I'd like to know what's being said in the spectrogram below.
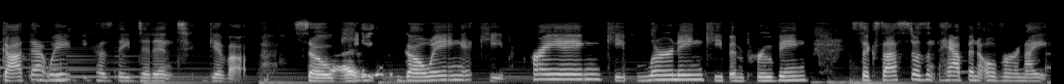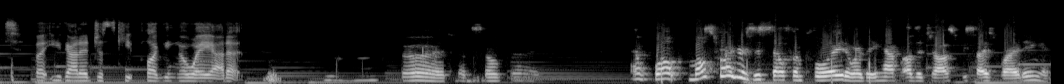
got that way mm-hmm. because they didn't give up. So keep going, keep praying, keep learning, keep improving. Success doesn't happen overnight, but you got to just keep plugging away at it. Good. That's so good. And well, most writers are self-employed or they have other jobs besides writing, and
